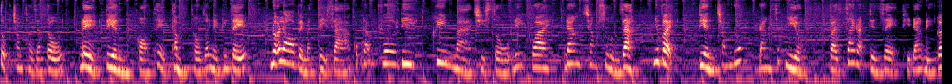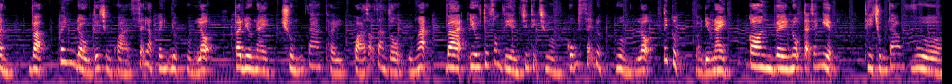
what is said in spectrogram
tục trong thời gian tới để tiền có thể thẩm thấu ra nền kinh tế. Nỗi lo về mặt tỷ giá cũng đã vơi đi khi mà chỉ số DXY đang trong xu hướng giảm. Như vậy, tiền trong nước đang rất nhiều và giai đoạn tiền rẻ thì đang đến gần và kênh đầu tư chứng khoán sẽ là kênh được hưởng lợi và điều này chúng ta thấy quá rõ ràng rồi, đúng không ạ? Và yếu tố dòng tiền trên thị trường cũng sẽ được hưởng lợi tích cực bởi điều này. Còn về nội tại doanh nghiệp thì chúng ta vừa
